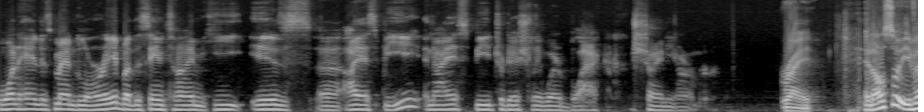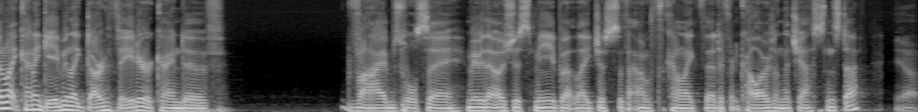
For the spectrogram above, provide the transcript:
one hand is Mandalorian, but at the same time he is uh, ISB, and ISB traditionally wear black shiny armor. Right. It also even like kind of gave me like Darth Vader kind of vibes. We'll say maybe that was just me, but like just with, with kind of like the different colors on the chest and stuff. Yeah,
